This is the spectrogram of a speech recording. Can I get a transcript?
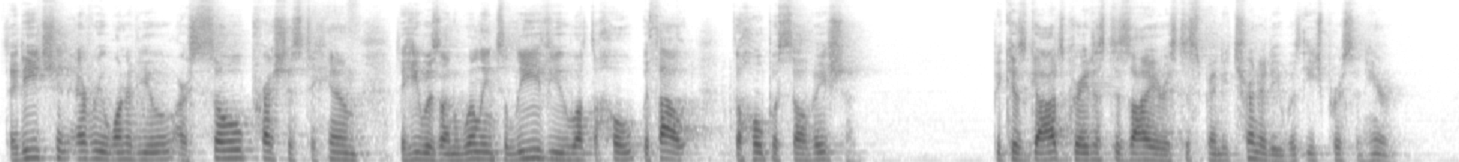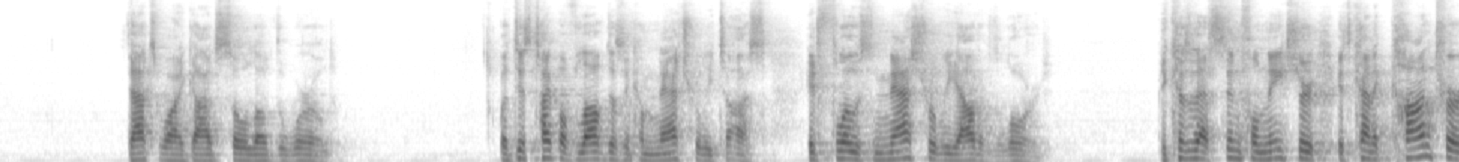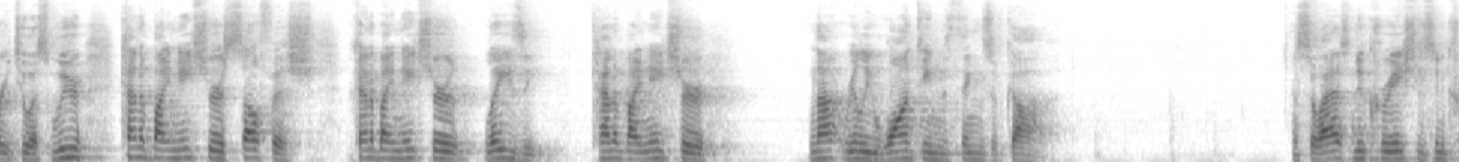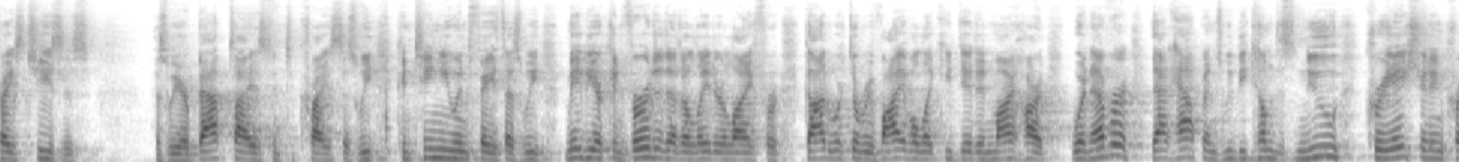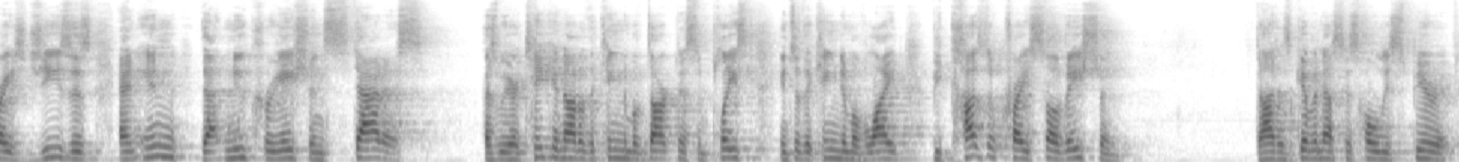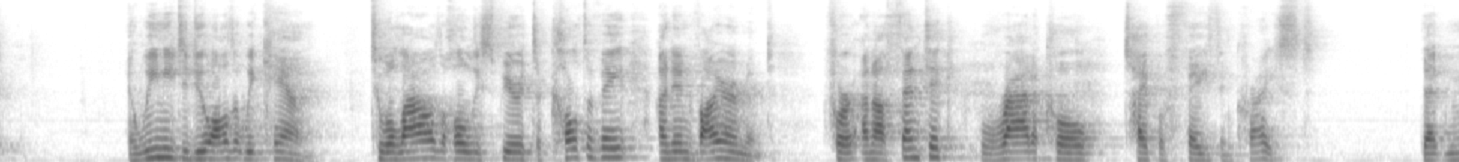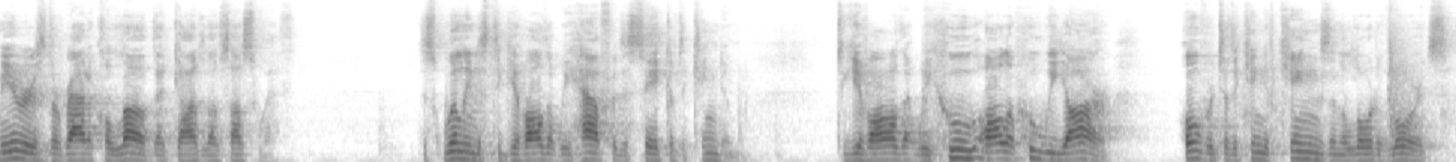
that each and every one of you are so precious to him that he was unwilling to leave you without the hope, without the hope of salvation. Because God's greatest desire is to spend eternity with each person here. That's why God so loved the world. But this type of love doesn't come naturally to us, it flows naturally out of the Lord. Because of that sinful nature, it's kind of contrary to us. We're kind of by nature selfish, we're kind of by nature lazy kind of by nature not really wanting the things of God. And so, as new creations in Christ Jesus, as we are baptized into Christ, as we continue in faith, as we maybe are converted at a later life, or God worked a revival like He did in my heart, whenever that happens, we become this new creation in Christ Jesus. And in that new creation status, as we are taken out of the kingdom of darkness and placed into the kingdom of light because of Christ's salvation, God has given us His Holy Spirit, and we need to do all that we can to allow the Holy Spirit to cultivate an environment for an authentic, radical type of faith in Christ that mirrors the radical love that God loves us with. This willingness to give all that we have for the sake of the kingdom, to give all that we who all of who we are over to the King of Kings and the Lord of Lords.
